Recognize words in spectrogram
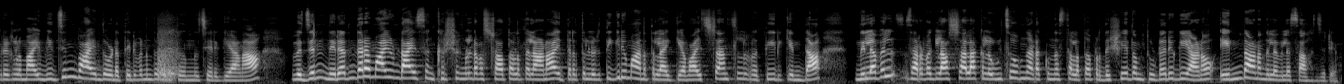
വിവരങ്ങളുമായി വിജിൻ വായന്തോടെ തിരുവനന്തപുരത്ത് നിന്ന് ചേരുകയാണ്. വിജിൻ നിരന്തരമായി ഉണ്ടായ സംഘർഷങ്ങളുടെ പശ്ചാത്തലത്തിലാണ് ഇത്തരത്തിലൊരു തീരുമാനത്തിലാക്കിയ വൈസ് ചാൻസലർ എത്തിയിരിക്കുന്നത്. നിലവിൽ സർവകലാശാല കലോത്സവം നടക്കുന്ന സ്ഥലത്ത് പ്രതിഷേധം തുടരുകയാണോ? എന്താണ് നിലവിലെ സാഹചര്യം?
